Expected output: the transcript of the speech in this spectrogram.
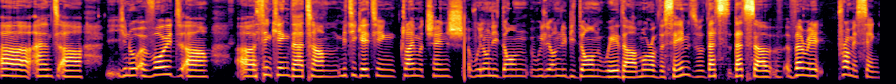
uh, and, uh, you know, avoid uh, uh, thinking that um, mitigating climate change will only, done, will only be done with uh, more of the same. So that's, that's very promising.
